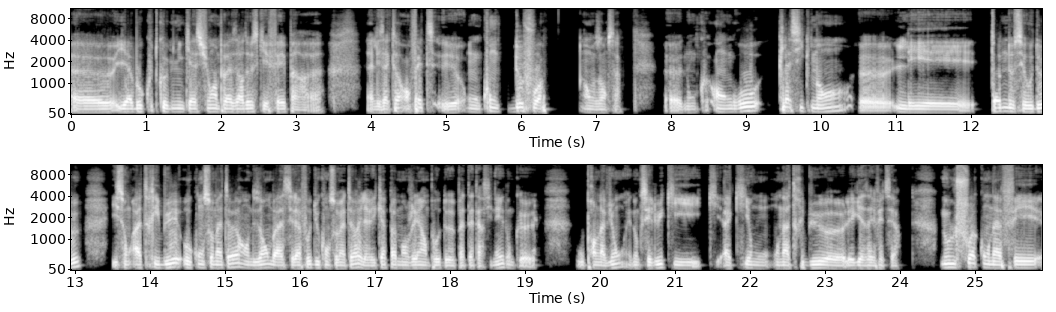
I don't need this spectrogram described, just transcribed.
il y a beaucoup de communication un peu hasardeuse qui est fait par les acteurs. En fait, on compte deux fois en faisant ça. donc en gros, classiquement, euh, les tonnes de CO2, ils sont attribués aux consommateurs en disant bah c'est la faute du consommateur, il avait qu'à pas manger un pot de pâte à tartiner donc euh, ou prendre l'avion et donc c'est lui qui, à qui on, attribue euh, les gaz à effet de serre. Nous le choix qu'on a fait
